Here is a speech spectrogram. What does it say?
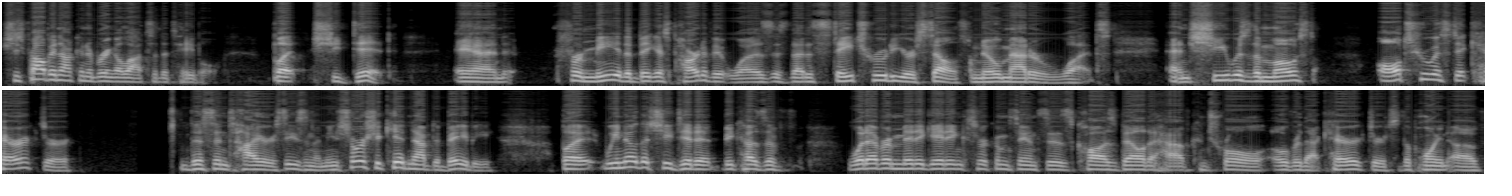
She's probably not going to bring a lot to the table. but she did. And for me, the biggest part of it was is that is stay true to yourself no matter what. And she was the most altruistic character this entire season. I mean, sure, she kidnapped a baby, but we know that she did it because of whatever mitigating circumstances caused Belle to have control over that character to the point of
